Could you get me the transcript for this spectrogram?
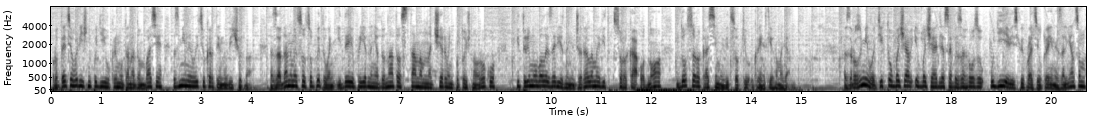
Проте цьогорічні події у Криму та на Донбасі змінили цю картину відчутно. За даними соцопитувань, ідею приєднання до НАТО станом на червень поточного року підтримували за різними джерелами від 41 до 47% українських громадян. Зрозуміло, ті, хто вбачав і вбачає для себе загрозу у дієвій співпраці України з альянсом,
